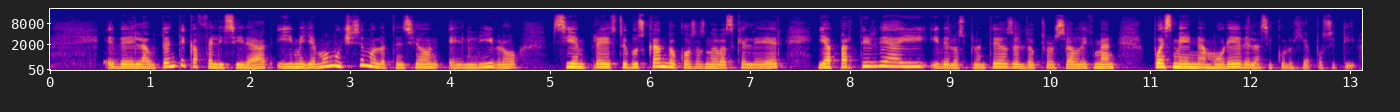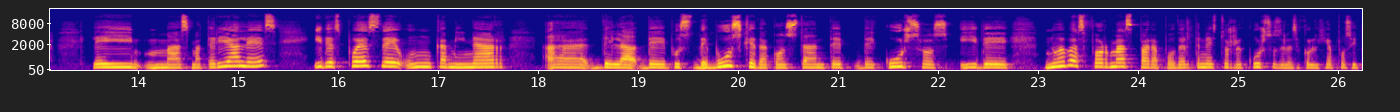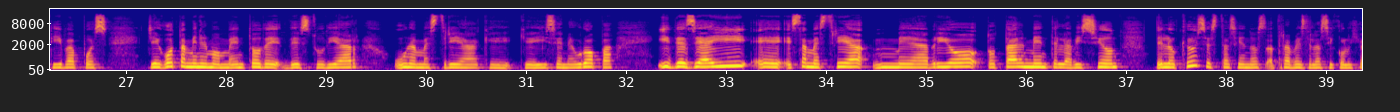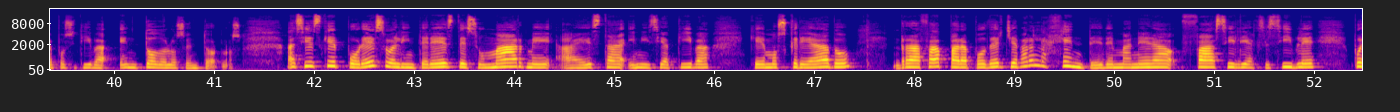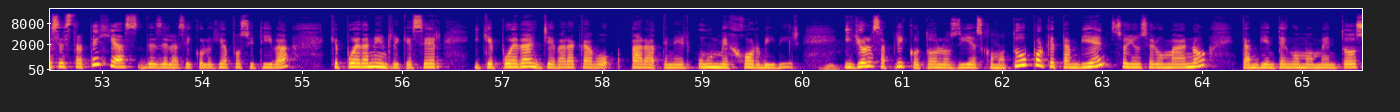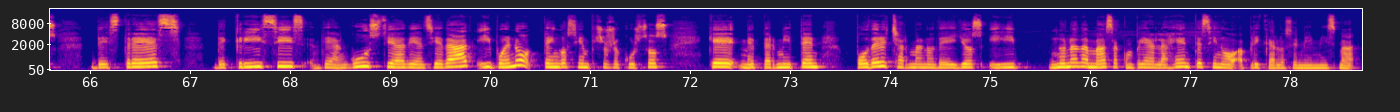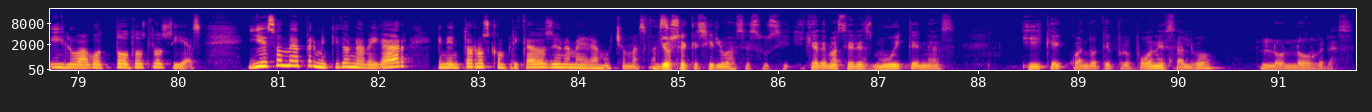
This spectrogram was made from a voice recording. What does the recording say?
eh, de la auténtica felicidad y me llamó muchísimo la atención el libro. Siempre estoy buscando cosas nuevas que leer y a partir de ahí y de los planteos del Dr. Seligman, pues me enamoré de la psicología positiva. Leí más materiales y después de un caminar Ah, de, la, de, de, búsqueda constante de cursos y de nuevas formas para poder tener estos recursos de la psicología positiva, pues llegó también el momento de, de estudiar una maestría que, que, hice en Europa y desde ahí eh, esta maestría me abrió totalmente la visión de lo que hoy se está haciendo a través de la psicología positiva en todos los entornos. Así es que por eso el interés de sumarme a esta iniciativa que hemos creado Rafa, para poder llevar a la gente de manera fácil y accesible, pues estrategias desde la psicología positiva que puedan enriquecer y que puedan llevar a cabo para tener un mejor vivir. Mm. Y yo las aplico todos los días como tú, porque también soy un ser humano, también tengo momentos de estrés, de crisis, de angustia, de ansiedad y bueno, tengo siempre esos recursos que me permiten poder echar mano de ellos y no nada más acompañar a la gente, sino aplicarlos en mí misma y lo hago todos los días. Y eso me ha permitido navegar en entornos complicados de una manera mucho más fácil. Yo sé que sí lo haces, Susi, y que además eres muy tenaz y que cuando te propones algo, lo logras.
